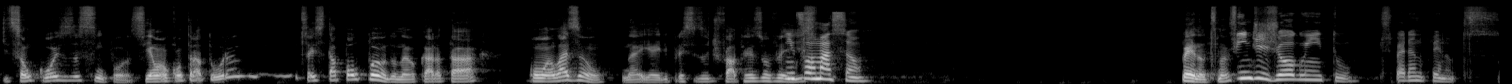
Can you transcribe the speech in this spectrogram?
Que são coisas assim, pô, se é uma contratura, não sei se está poupando, né? O cara está com a lesão, né? E aí ele precisa de fato resolver Informação. isso. Pênaltis, né? Fim de jogo em Itu. Esperando pênaltis.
